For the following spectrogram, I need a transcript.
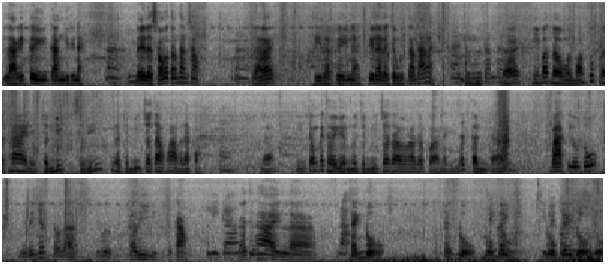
là cái cây đang như thế này. À, đây là 6 8 tháng sau. À, đấy thì là cây này cây này là trồng được 8 tháng này. À trồng được 8 tháng. Đấy thì bắt đầu mình bón thúc lần hai để chuẩn bị xử lý tức là chuẩn bị cho ra hoa và ra quả. À. đấy thì trong cái thời điểm mà chuẩn bị cho ra hoa ra quả này thì rất cần cái ba cái yếu tố cái thứ nhất đó là cái lượng kali phải cao. Ly cao. Cái thứ hai là Đạm. tránh đổ tránh đổ đổ tránh cây. đổ đổ cây đổ đổ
